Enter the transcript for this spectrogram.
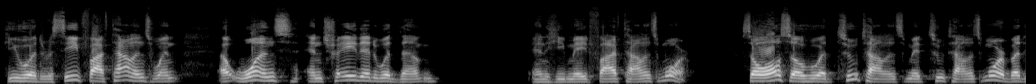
He who had received five talents went at once and traded with them, and he made five talents more. So also, who had two talents made two talents more. But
